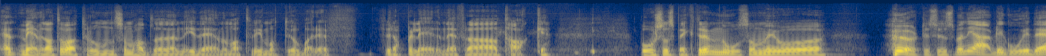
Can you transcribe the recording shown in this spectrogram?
Jeg mener at det var Trond som hadde den ideen om at vi måtte jo bare rappellere ned fra taket på Oslo Spektrum. Noe som jo hørtes ut som en jævlig god idé,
